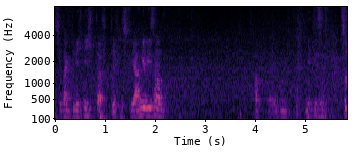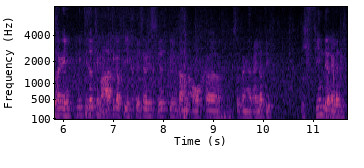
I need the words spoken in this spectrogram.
sozusagen bin ich nicht auf die Philosophie angewiesen und habe mit, diesem, sozusagen mit dieser Thematik, auf die ich spezialisiert bin, dann auch äh, sozusagen relativ, ich finde, relativ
